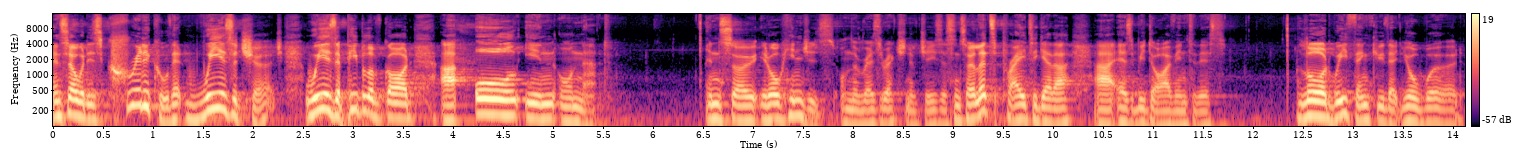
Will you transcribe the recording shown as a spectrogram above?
And so it is critical that we as a church, we as a people of God, are all in on that. And so it all hinges on the resurrection of Jesus. And so let's pray together uh, as we dive into this. Lord, we thank you that your word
